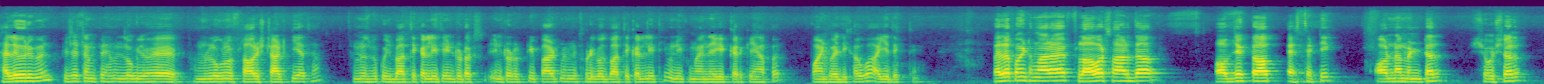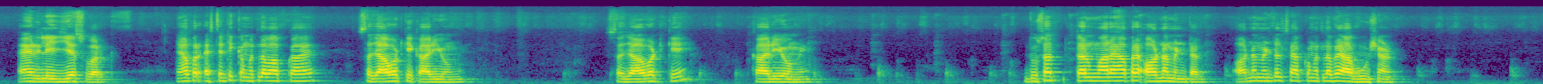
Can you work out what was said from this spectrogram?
Hello everyone पिछले time पे हम लोग जो है, हम लोगों ने फ्लावर स्टार्ट किया था। हमने उसमें कुछ बातें कर ली थी इंट्रोडक्स इंट्रोडक्टरी पार्ट में हमने थोड़ी बहुत बातें कर ली थी, उन्हीं को मैंने एक एक करके यहाँ पर पॉइंट वाइज लिखा हुआ आइए देखते हैं। पहला पॉइंट हमारा है flowers are the object of aesthetic ornamental social and religious work यहाँ पर एस्थेटिक का मतलब आपका है सजावट के कार्यों में। सजावट के कार्यों में। दूसरा टर्म हमारा यहाँ पर ऑर्नामेंटल ऑर्नामेंटल से आपका मतलब है आभूषण।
